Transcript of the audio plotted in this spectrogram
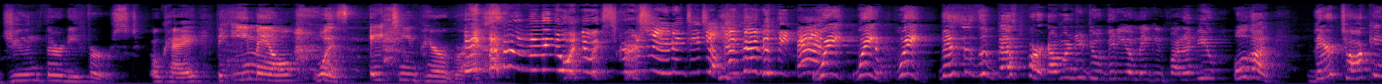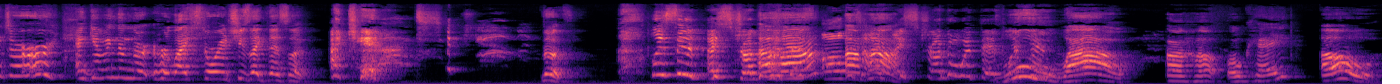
June 31st. Okay, the email was 18 paragraphs. and then they go into excruciating detail. And then at the end, wait, wait, wait. This is the best part. I wanted to do a video making fun of you. Hold on. They're talking to her and giving them their, her life story, and she's like this. Look, I can't. look. Listen, I struggle with Uh-huh, this all the uh-huh. time. I struggle with this. Ooh, wow. Uh huh. Okay. Oh,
